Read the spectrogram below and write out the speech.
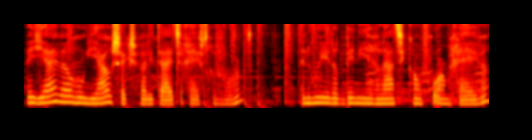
Weet jij wel hoe jouw seksualiteit zich heeft gevormd en hoe je dat binnen je relatie kan vormgeven?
